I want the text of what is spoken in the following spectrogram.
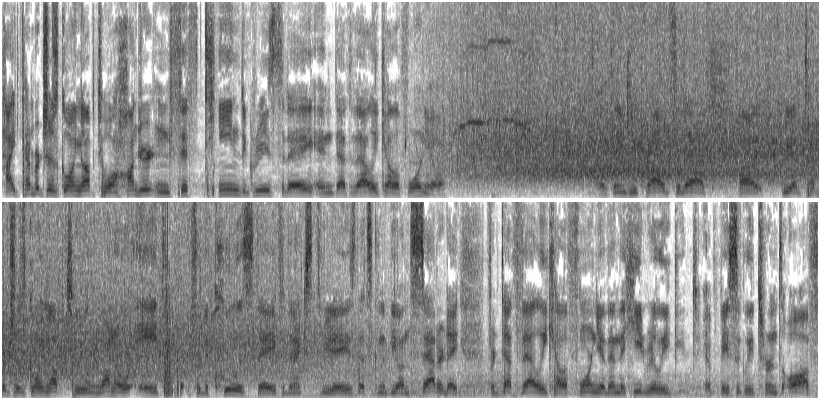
High temperatures going up to 115 degrees today in Death Valley, California. thank you, crowd, for that. Uh, we have temperatures going up to 108 for the coolest day for the next three days. That's going to be on Saturday for Death Valley, California. Then the heat really uh, basically turns off.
